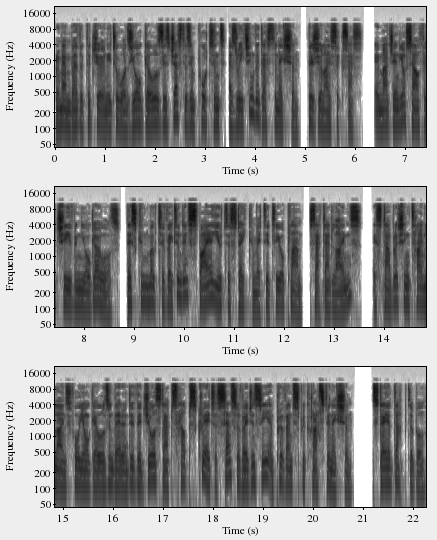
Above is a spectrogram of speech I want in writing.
Remember that the journey towards your goals is just as important as reaching the destination. Visualize success. Imagine yourself achieving your goals. This can motivate and inspire you to stay committed to your plan. Set deadlines. Establishing timelines for your goals and their individual steps helps create a sense of urgency and prevents procrastination. Stay adaptable.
